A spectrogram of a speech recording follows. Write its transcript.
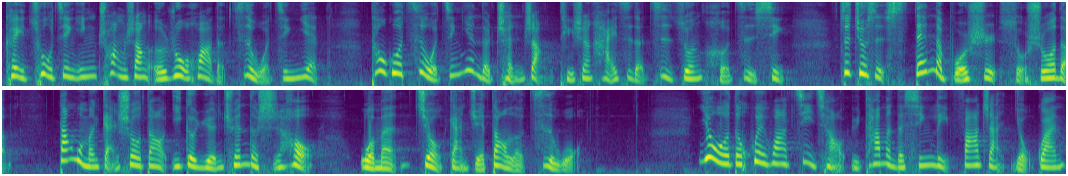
可以促进因创伤而弱化的自我经验。透过自我经验的成长，提升孩子的自尊和自信。这就是 Stanner 博士所说的：当我们感受到一个圆圈的时候，我们就感觉到了自我。幼儿的绘画技巧与他们的心理发展有关。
